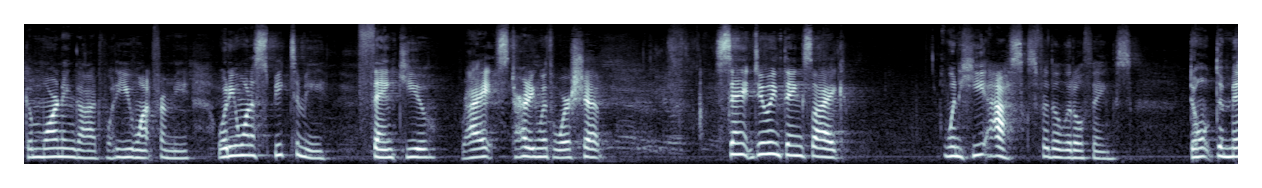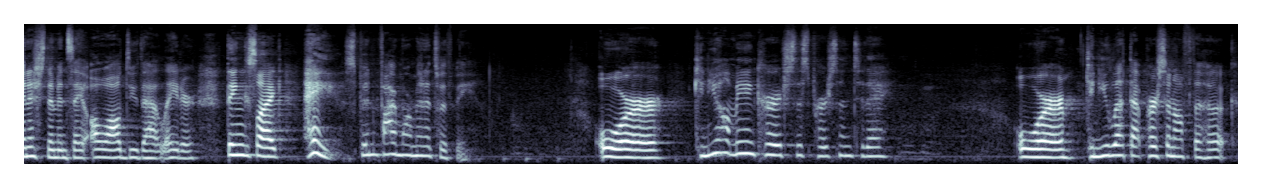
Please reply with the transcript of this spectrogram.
Good morning, God. What do you want from me? What do you want to speak to me? Thank you, right? Starting with worship saying, doing things like when he asks for the little things, don't diminish them and say, oh, I'll do that later. Things like, hey, spend five more minutes with me. Or, can you help me encourage this person today? Or, can you let that person off the hook?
